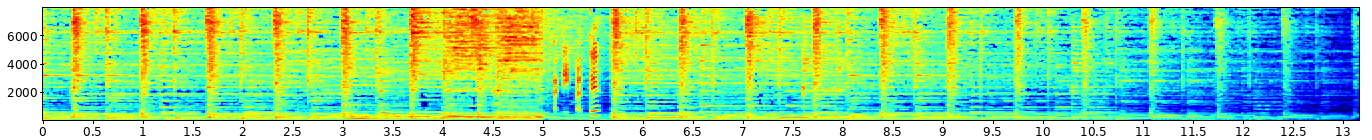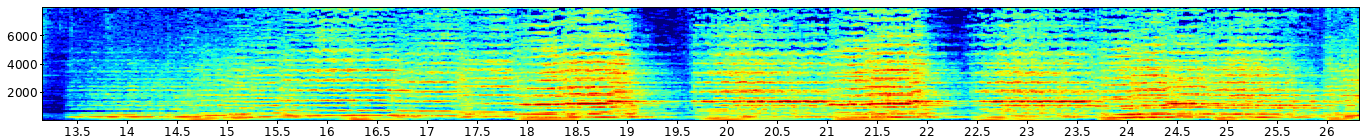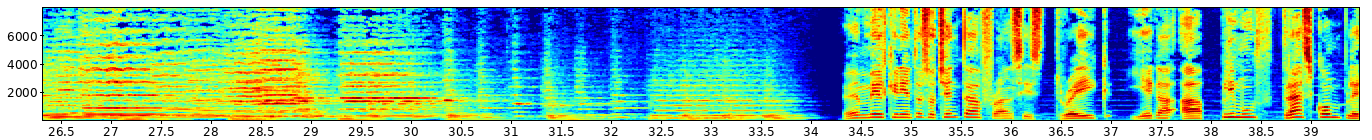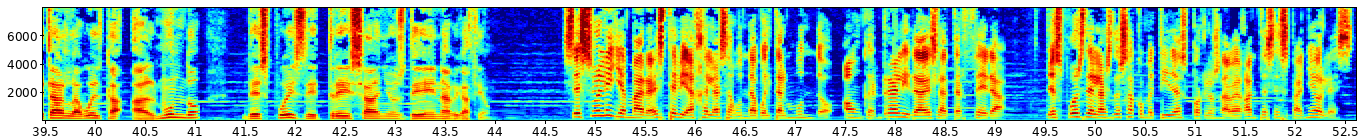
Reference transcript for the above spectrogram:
1580 Francis Drake llega a Plymouth tras completar la vuelta al mundo después de tres años de navegación. Se suele llamar a este viaje la segunda vuelta al mundo, aunque en realidad es la tercera, después de las dos acometidas por los navegantes españoles,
